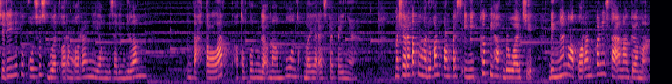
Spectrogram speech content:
Jadi ini tuh khusus buat orang-orang yang bisa dibilang entah telat ataupun nggak mampu untuk bayar SPP-nya. Masyarakat mengadukan ponpes ini ke pihak berwajib dengan laporan penistaan agama.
